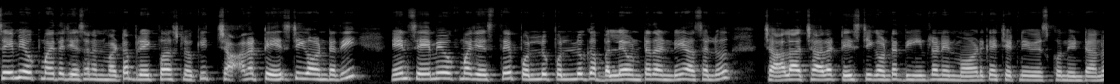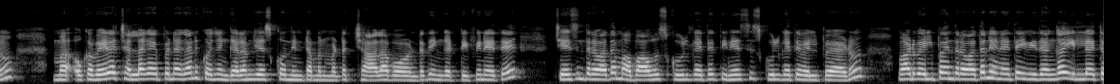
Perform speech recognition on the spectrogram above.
సేమియా ఉప్మా అయితే చేశానమాట బ్రేక్ఫాస్ట్లోకి. చాలా టేస్టీగా ఉంటుంది. నేను సేమియా ఉప్మా చేస్తే పొల్లు పొల్లుగా భలే ఉంటుందండి. అసలు చాలా చాలా టేస్టీగా ఉంటుంది. దీంట్లో నేను మామిడికాయ చట్నీ వేసుకొని తింటాను. ఒకవేళ చల్లగా అయిపోయినా కానీ కొంచెం గరం చేసుకొని తింటామన్నమాట. చాలా బాగుంటుంది. ఇంకా టిఫిన్ అయితే చేసిన తర్వాత మా బాబు స్కూల్కి అయితే తినేసి స్కూల్కి అయితే వెళ్ళిపోయాడు. వాడు వెళ్ళిపోయిన తర్వాత నేనైతే ఈ విధంగా ఇల్లు అయితే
